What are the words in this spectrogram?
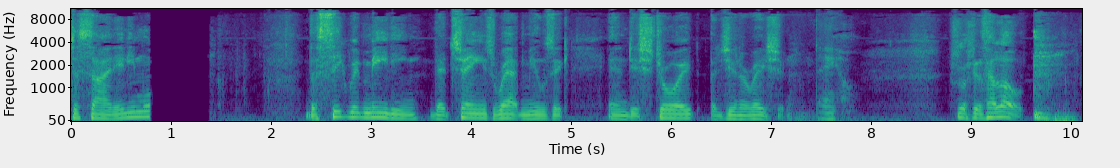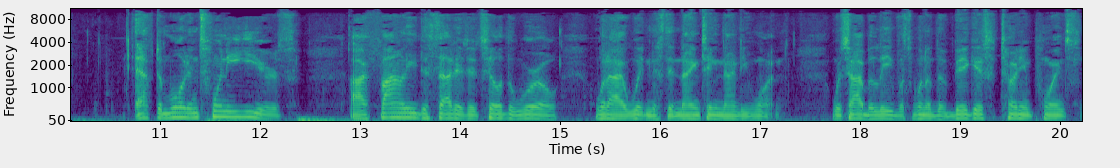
to sign any more. The secret meeting that changed rap music and destroyed a generation. Damn. So says, hello. After more than 20 years, I finally decided to tell the world what I witnessed in 1991, which I believe was one of the biggest turning points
